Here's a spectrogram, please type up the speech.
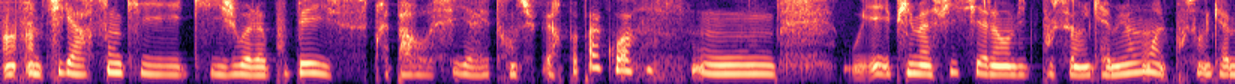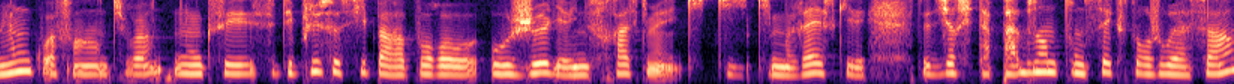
un, un petit garçon qui, qui joue à la poupée, il se prépare aussi à être un super papa, quoi. Et puis ma fille, si elle a envie de pousser un camion, elle pousse un camion, quoi. Enfin, tu vois. Donc c'était plus aussi par rapport au, au jeu. Il y a une phrase qui, m'a- qui, qui, qui me reste, qui est de dire si t'as pas besoin de ton sexe pour jouer à ça,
